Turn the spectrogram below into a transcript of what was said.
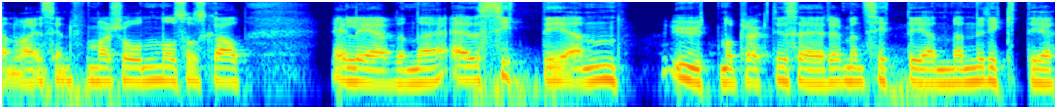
enveisinformasjonen, og så skal elevene eh, sitte igjen uten å praktisere, men sitte igjen med den riktige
